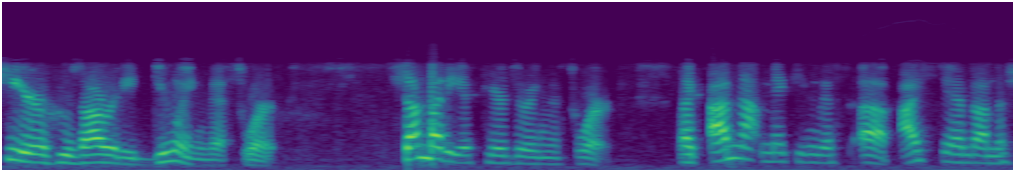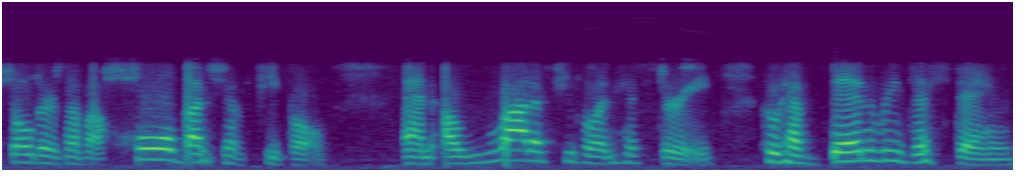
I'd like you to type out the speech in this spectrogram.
here who's already doing this work? Somebody is here doing this work. Like, I'm not making this up. I stand on the shoulders of a whole bunch of people and a lot of people in history who have been resisting.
